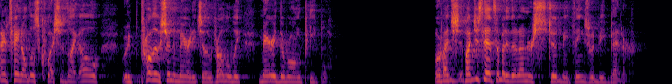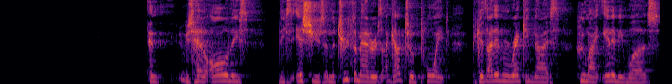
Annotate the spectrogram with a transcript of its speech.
I entertained all those questions like, oh, we probably shouldn't have married each other. We probably married the wrong people. Or if I just, if I just had somebody that understood me, things would be better. And we just had all of these, these issues. And the truth of the matter is, I got to a point because I didn't recognize who my enemy was,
